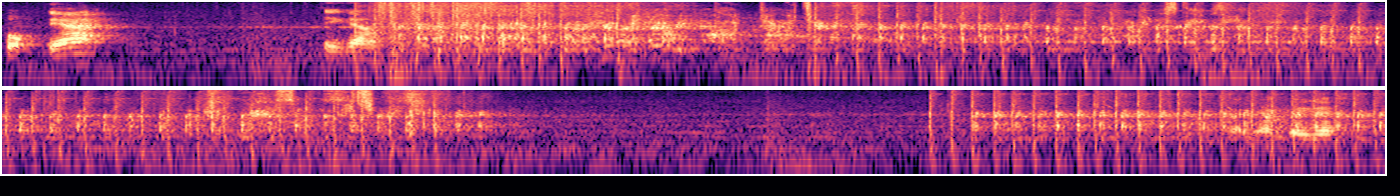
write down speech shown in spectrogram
Pok ya. Tiga. God damn it. I can escape. Where is some bitch? Nggak nyampe guys.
